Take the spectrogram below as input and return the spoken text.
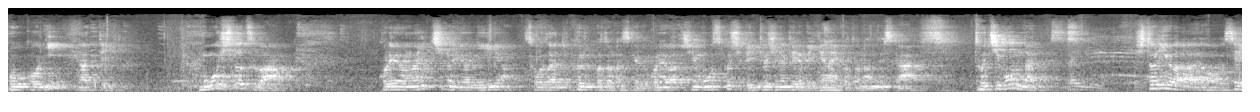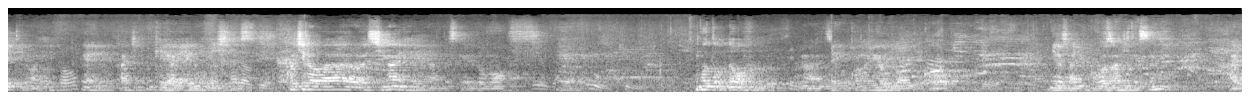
方向になっていく。もう一つはこれは毎日のように相談に来ることなんですけどこれは私もう少し勉強しなければいけないことなんですが土地問題です。一人はあの正規の、えー、KIA の兵士です。こちらは志願兵なんですけれども、えー元農夫。がこのようにこう皆さんよくご存知ですね。はい。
